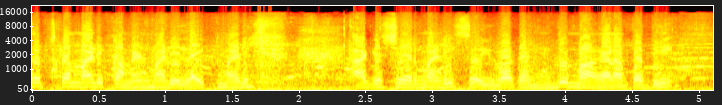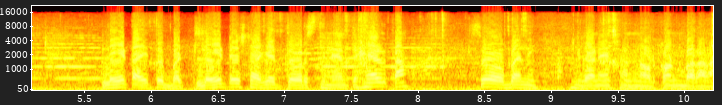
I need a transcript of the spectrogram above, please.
ಸಬ್ಸ್ಕ್ರೈಬ್ ಮಾಡಿ ಕಮೆಂಟ್ ಮಾಡಿ ಲೈಕ್ ಮಾಡಿ, ಹಾಗೆ ಶೇರ್ ಮಾಡಿ. ಸೊ ಇವಾಗ ಹಿಂದೂ ಮಹಾಗಣಪತಿ ಲೇಟ್ ಆಯಿತು ಬಟ್ ಲೇಟೆಸ್ಟ್ ಆಗೈತೆ ತೋರಿಸ್ತೀನಿ ಅಂತ ಹೇಳ್ತಾ. ಸೊ ಬನ್ನಿ, ಗಣೇಶನ ನೋಡ್ಕೊಂಡು ಬರೋಣ.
